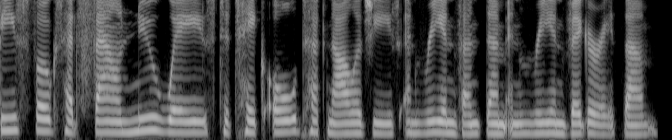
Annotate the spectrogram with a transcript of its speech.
these folks had found new ways to take old technologies and reinvent them and reinvigorate them.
